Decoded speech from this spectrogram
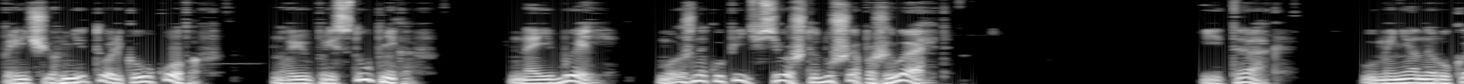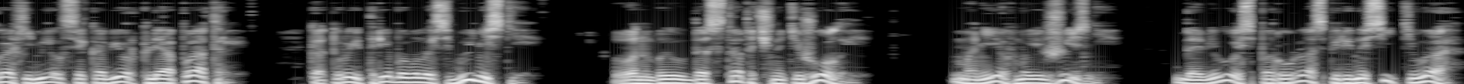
причем не только у копов, но и у преступников. На eBay можно купить все, что душа пожелает. Итак, у меня на руках имелся ковер Клеопатры, который требовалось вынести. Он был достаточно тяжелый. Мне в моей жизни довелось пару раз переносить тела,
